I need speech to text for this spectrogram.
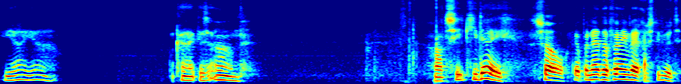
ja, ja. Kijk eens aan. Hartstikke idee. Zo, ik heb er net even een weggestuurd.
